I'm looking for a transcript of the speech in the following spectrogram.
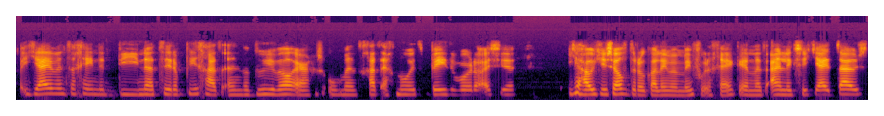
jij bent degene die naar therapie gaat en dat doe je wel ergens om. En het gaat echt nooit beter worden als je... Je houdt jezelf er ook alleen maar mee voor de gek. En uiteindelijk zit jij thuis,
